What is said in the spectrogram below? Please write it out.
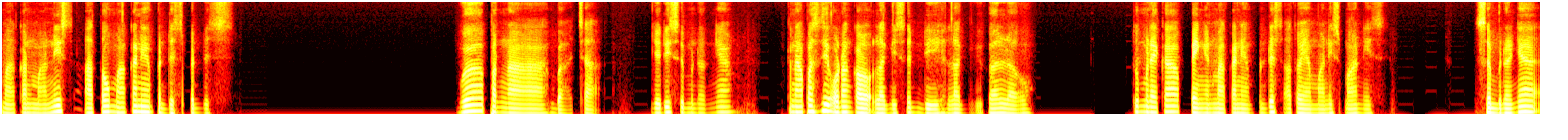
makan manis, atau makan yang pedes-pedes. Gue pernah baca, jadi sebenarnya kenapa sih orang kalau lagi sedih, lagi galau, itu mereka pengen makan yang pedes atau yang manis-manis. Sebenarnya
